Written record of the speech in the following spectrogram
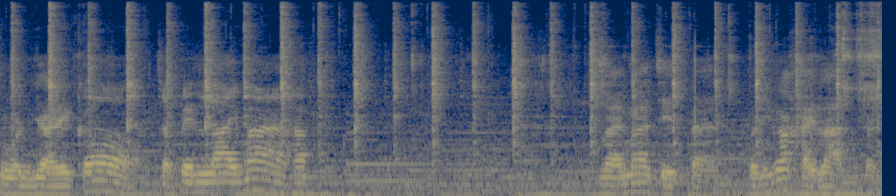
ส่วนใหญ่ก็จะเป็นไลมาครับไลมาเจแปดตัวนี้ก็ไขลานเหมือนกัน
